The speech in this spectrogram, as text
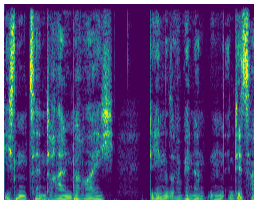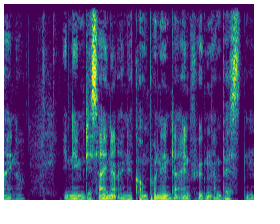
diesen zentralen Bereich, den sogenannten Designer. In dem Designer eine Komponente einfügen, am besten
